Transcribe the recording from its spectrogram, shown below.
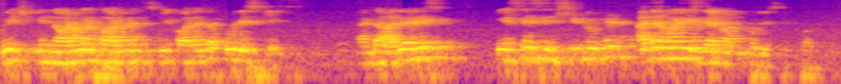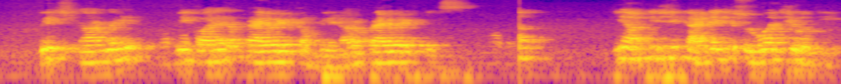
which in normal parlance we call as a police case. And the other is cases instituted otherwise than on police report, which normally we call as a private complaint or a private case. ही आपली जी कायद्याची सुरुवात जी होती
